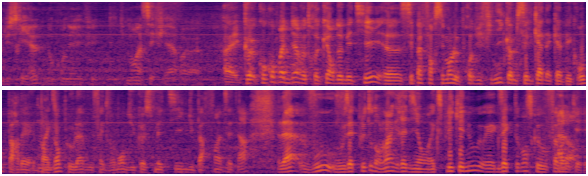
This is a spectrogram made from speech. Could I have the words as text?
industrielles. Donc on est effectivement assez fiers. Euh, qu'on comprenne bien votre cœur de métier, euh, c'est pas forcément le produit fini comme c'est le cas d'AKP Group par, par, exemple où là vous faites vraiment du cosmétique, du parfum, etc. Là vous vous êtes plutôt dans l'ingrédient. Expliquez-nous exactement ce que vous fabriquez.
